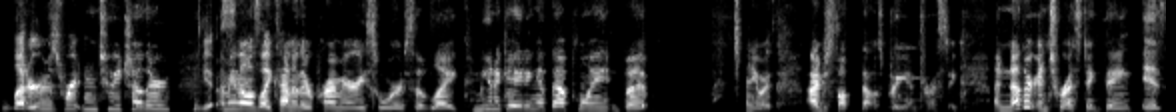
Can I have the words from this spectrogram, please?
letters written to each other. Yes. I mean, that was like kind of their primary source of like communicating at that point. But, anyways, I just thought that, was pretty interesting. Another interesting thing is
